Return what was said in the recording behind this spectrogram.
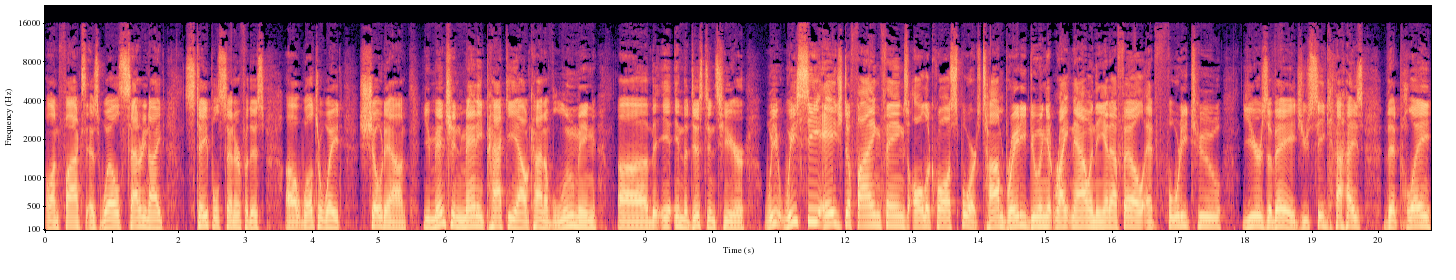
on Fox as well. Saturday night, Staples Center for this uh, welterweight showdown. You mentioned Manny Pacquiao kind of looming uh, in the distance here. We we see age defying things all across sports. Tom Brady doing it right now in the NFL at 42 years of age. You see guys that play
